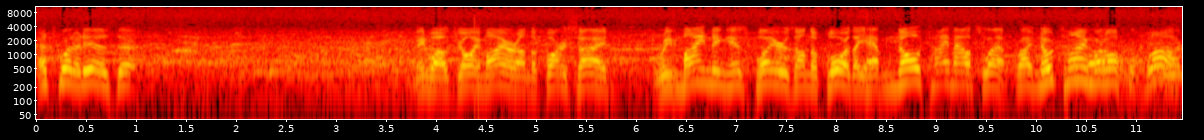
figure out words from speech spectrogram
that's what it is. Uh, Meanwhile, Joey Meyer on the far side reminding his players on the floor they have no timeouts left. right, no time went off the clock.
